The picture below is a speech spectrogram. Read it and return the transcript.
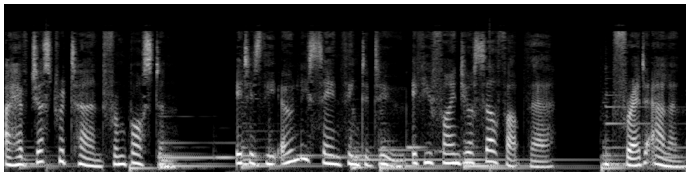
I have just returned from Boston. It is the only sane thing to do if you find yourself up there. Fred Allen.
